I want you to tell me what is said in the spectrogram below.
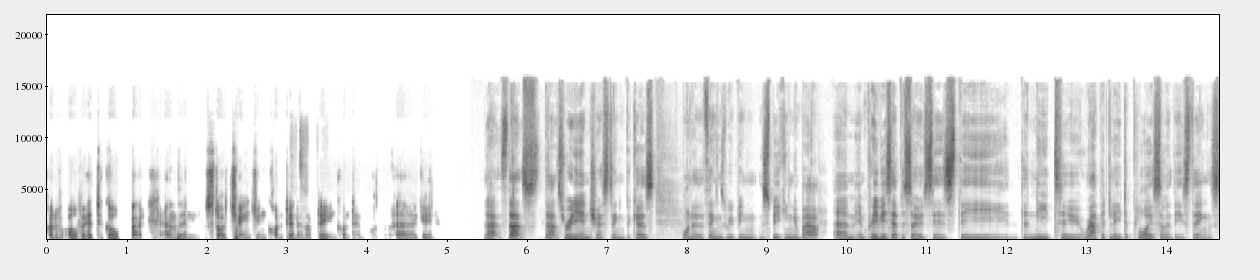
kind of overhead to go back and then start changing content and updating content uh, again that's that's that's really interesting because one of the things we've been speaking about um, in previous episodes is the the need to rapidly deploy some of these things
